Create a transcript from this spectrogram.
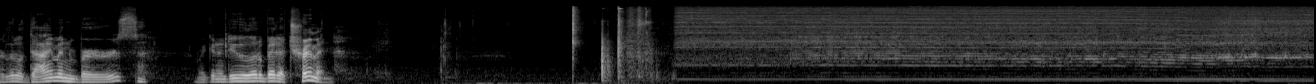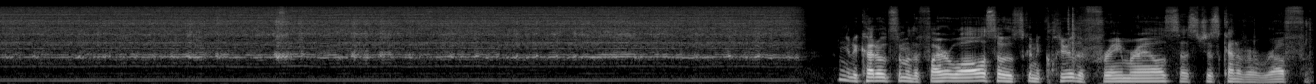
our little diamond burrs. We're going to do a little bit of trimming. I'm going to cut out some of the firewall so it's going to clear the frame rails. That's just kind of a rough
